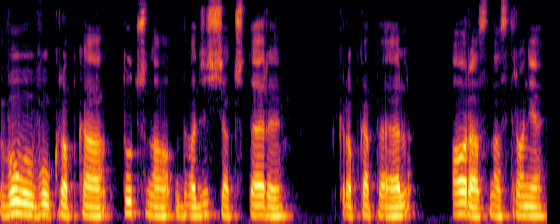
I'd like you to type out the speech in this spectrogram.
www.tuczno24.pl oraz na stronie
